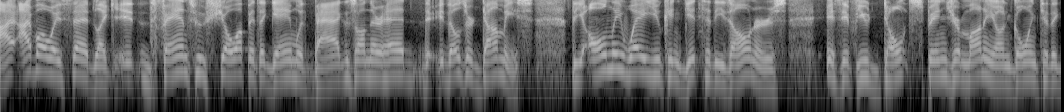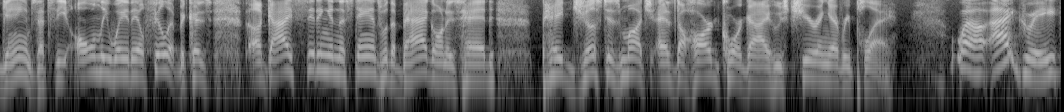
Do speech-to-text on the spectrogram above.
I, have always said like it, fans who show up at the game with bags on their head, those are dummies. The only way you can get to these owners is if you don't spend your money on going to the games. That's the only way they'll feel it because a guy sitting in the stands with a bag on his head paid just as much as the hardcore guy who's cheering every play. Well, I agree,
